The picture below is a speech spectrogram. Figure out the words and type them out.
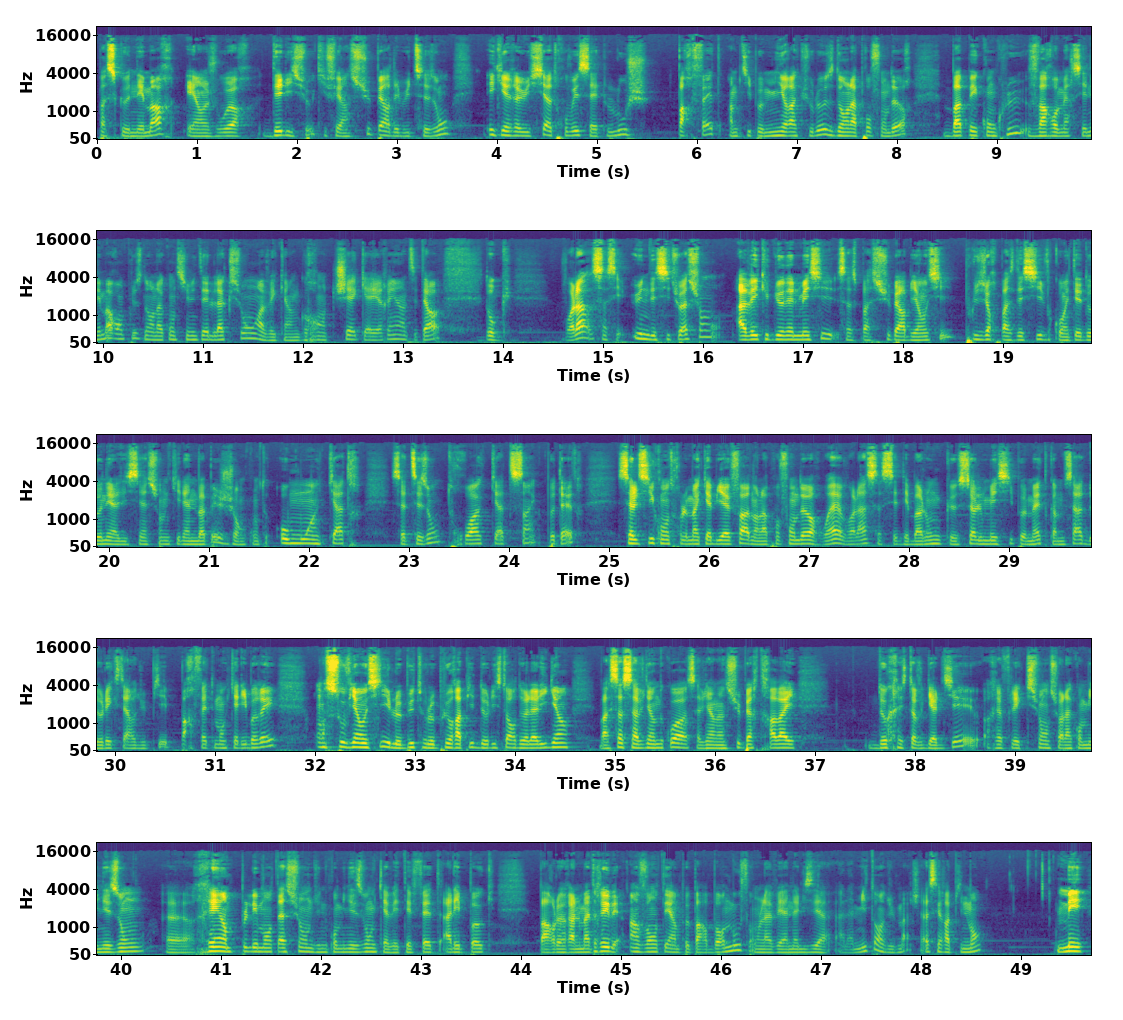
Parce que Neymar est un joueur délicieux qui fait un super début de saison et qui réussit à trouver cette louche parfaite, un petit peu miraculeuse dans la profondeur. Bappé conclut, va remercier Neymar en plus dans la continuité de l'action avec un grand check aérien, etc. Donc voilà, ça c'est une des situations. Avec Lionel Messi, ça se passe super bien aussi. Plusieurs passes décisives qui ont été données à destination de Kylian Mbappé. J'en compte au moins 4 cette saison. 3, 4, 5 peut-être. Celle-ci contre le Maccabi FA dans la profondeur, ouais, voilà, ça c'est des ballons que seul Messi peut mettre comme ça de l'extérieur du pied, parfaitement calibré. On se souvient aussi, le but le plus rapide de l'histoire de la Ligue 1, bah ça, ça vient de quoi? Ça vient d'un super travail de Christophe Galtier, réflexion sur la combinaison, euh, réimplémentation d'une combinaison qui avait été faite à l'époque par le Real Madrid, inventé un peu par Bournemouth. On l'avait analysé à, la mi-temps du match assez rapidement. Mais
